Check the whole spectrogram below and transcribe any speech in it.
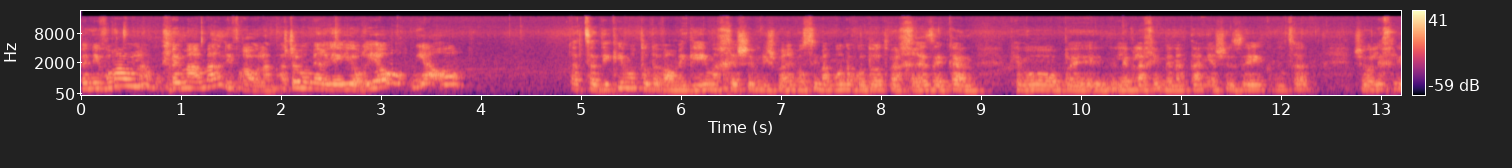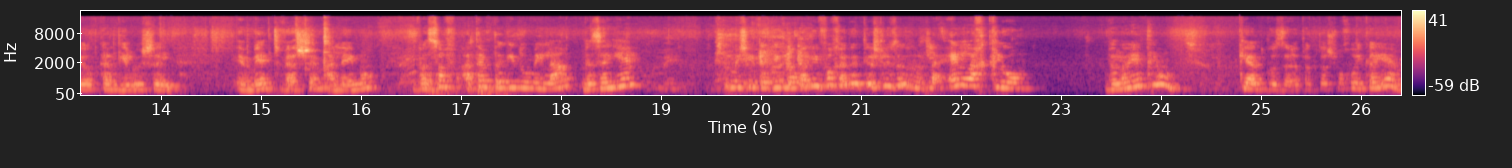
ונברא עולם. במאמר נברא עולם. השם אומר, יהיה אור, יהיה אור, נהיה אור. הצדיקים אותו דבר, מגיעים אחרי שהם נשברים ועושים המון עבודות, ואחרי זה כאן, כמו בלב לחים בנתניה, שזה קבוצת שהולך להיות כאן גילוי של אמת והשם עלינו, ובסוף אתם תגידו מילה וזה יהיה. מישהי תגיד לו, אני מפחדת, יש לי זה, אין לך כלום, ולא יהיה כלום, כי את גוזרת והקדוש ברוך הוא יקיים.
